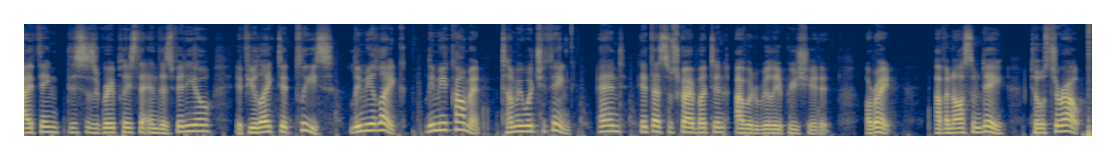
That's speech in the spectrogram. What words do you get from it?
I think this is a great place to end this video. If you liked it, please leave me a like, leave me a comment, tell me what you think, and hit that subscribe button. I would really appreciate it. All right, have an awesome day. Toaster out.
